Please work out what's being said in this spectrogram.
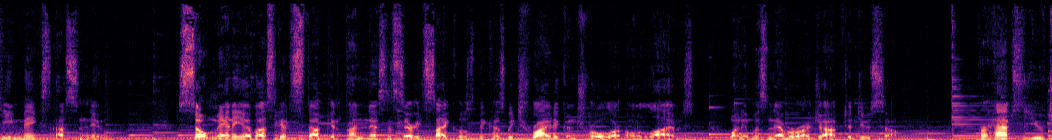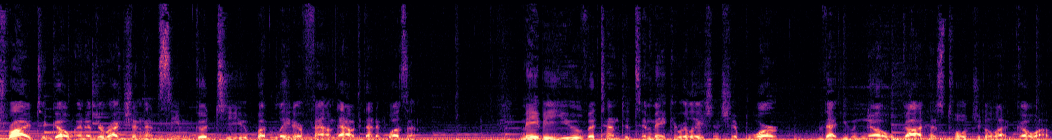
He makes us new. So many of us get stuck in unnecessary cycles because we try to control our own lives when it was never our job to do so. Perhaps you've tried to go in a direction that seemed good to you, but later found out that it wasn't. Maybe you've attempted to make a relationship work that you know God has told you to let go of.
